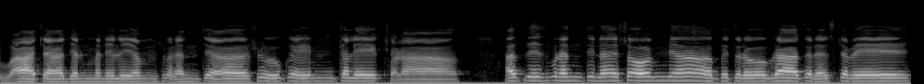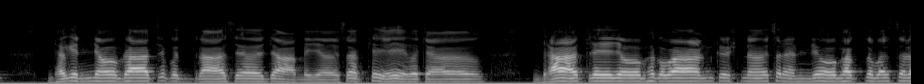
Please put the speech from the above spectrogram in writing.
वाच जन्मनिलयं स्मरन्त्य शुक्रीं कलेक्षणा। अतिस्मरन्ति न सौम्य पितरो भ्रातरश्च मे। भगिन्यो भ्रातृपुत्रास्य जामय सख्य एव च। भ्रात्रेयो भगवान् कृष्णशरण्यो भक्तवत्सल।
